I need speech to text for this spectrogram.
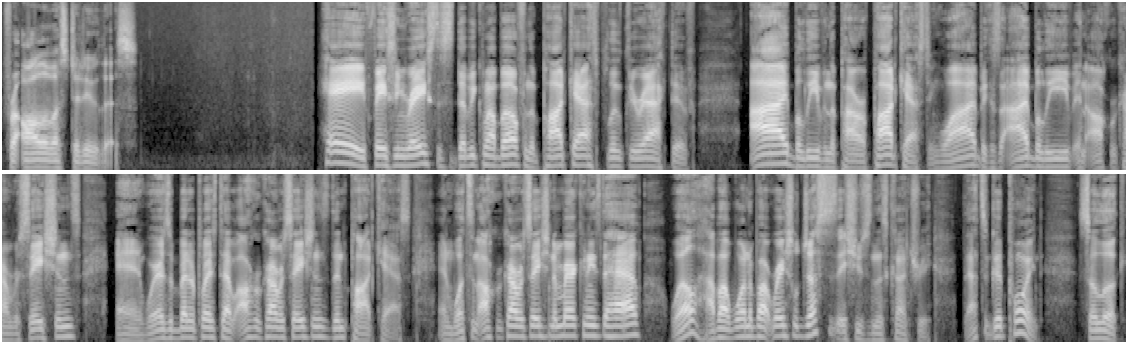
for all of us to do this. Hey, Facing Race, this is W. Kamau Bell from the podcast Politically Reactive. I believe in the power of podcasting. Why? Because I believe in awkward conversations. And where's a better place to have awkward conversations than podcasts? And what's an awkward conversation America needs to have? Well, how about one about racial justice issues in this country? That's a good point. So, look,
